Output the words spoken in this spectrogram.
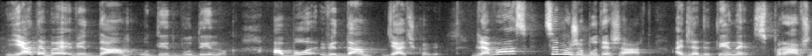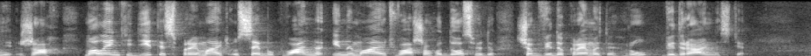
Я тебе віддам у дитбудинок або віддам дядькові. Для вас це може бути жарт, а для дитини справжній жах. Маленькі діти сприймають усе буквально і не мають вашого досвіду, щоб відокремити гру від реальності.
